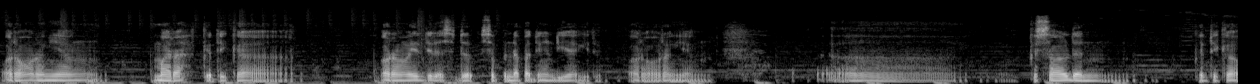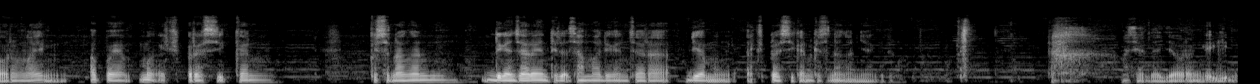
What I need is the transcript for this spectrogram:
Orang-orang yang marah ketika orang lain tidak sependapat dengan dia gitu. Orang-orang yang uh, kesal dan ketika orang lain apa ya mengekspresikan kesenangan dengan cara yang tidak sama dengan cara dia mengekspresikan kesenangannya gitu. Ah, masih ada aja orang kayak gini.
